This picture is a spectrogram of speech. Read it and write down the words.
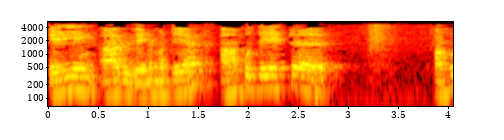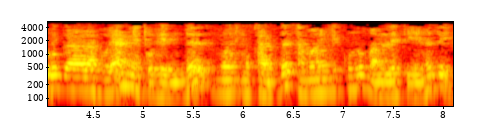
එළියෙන් ආවි වෙනම දෙයක් ආපු දෙයට පහුරු ගාලා හොයන්නේ කොහෙන්ද මොකද්ද Tamanගේ කුණු මල්ලේ තියෙන දේ.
